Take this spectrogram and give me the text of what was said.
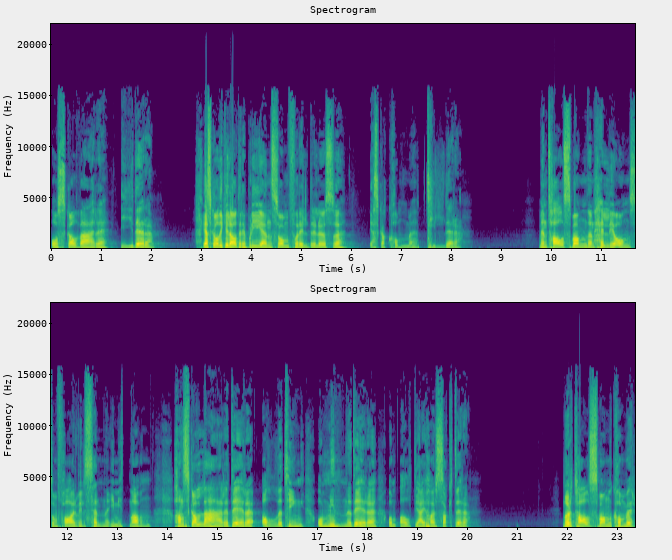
og skal være i dere. Jeg skal ikke la dere bli igjen som foreldreløse. Jeg skal komme til dere. Men talsmannen, Den hellige ånd, som far vil sende i mitt navn, han skal lære dere alle ting og minne dere om alt jeg har sagt dere. Når talsmannen kommer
